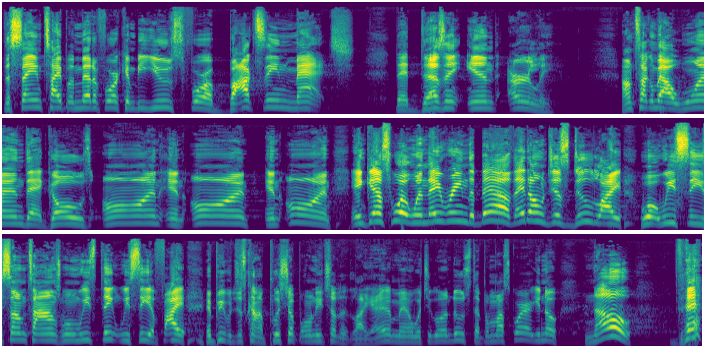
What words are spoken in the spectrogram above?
the same type of metaphor can be used for a boxing match that doesn't end early. I'm talking about one that goes on and on and on. And guess what? When they ring the bell, they don't just do like what we see sometimes when we think we see a fight and people just kind of push up on each other, like, hey man, what you gonna do? Step in my square? You know, no. They're,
